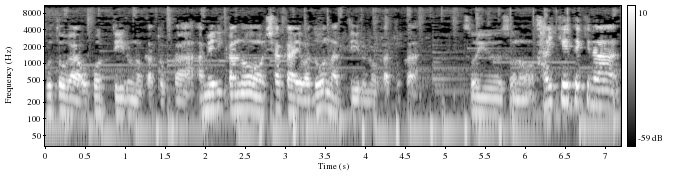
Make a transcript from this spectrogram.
ことが起こっているのかとか、アメリカの社会はどうなっているのかとか、そういうその背景的な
